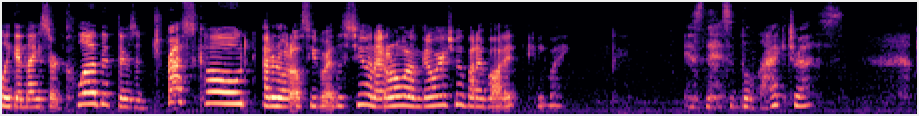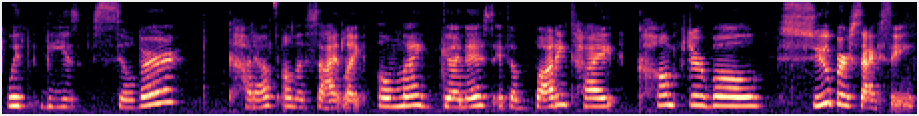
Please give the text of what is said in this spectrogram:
like a nicer club if there's a dress code. I don't know what else you'd wear this to and I don't know what I'm gonna wear to, but I bought it anyway. Is this black dress with these silver cutouts on the side like oh my goodness it's a body tight comfortable super sexy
